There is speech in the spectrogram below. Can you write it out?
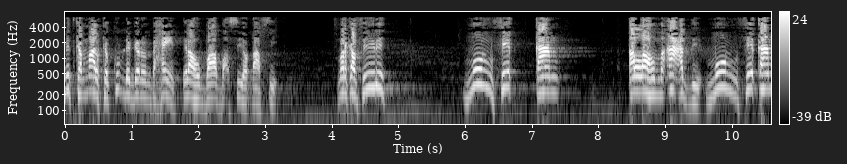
midka maalka ku dheganoon baxayn ilaahu baaba'siyo dhaafsi. Marka fiiri munfiqan allahuma acdi munfiqan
